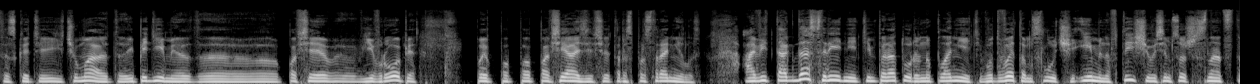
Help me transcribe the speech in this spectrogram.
так сказать, и чума, это эпидемия это, э, по всей в Европе, по, по, по всей Азии все это распространилось. А ведь тогда средняя температура на планете, вот в этом случае, именно в 1816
